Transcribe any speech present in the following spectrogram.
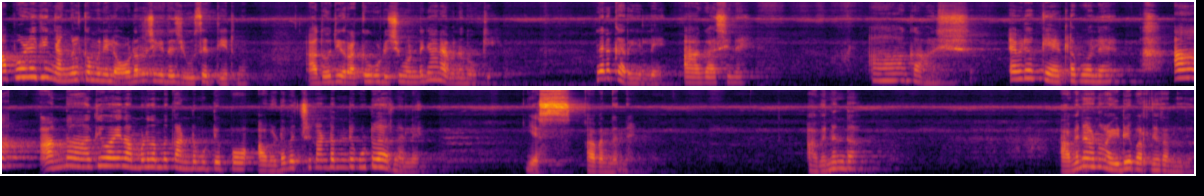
അപ്പോഴേക്കും ഞങ്ങൾക്ക് മുന്നിൽ ഓർഡർ ചെയ്ത ജ്യൂസ് എത്തിയിരുന്നു. അതൊരു ഇറക്ക് കുടിച്ചുകൊണ്ട് ഞാൻ അവനെ നോക്കി. നിനക്കറിയില്ലേ ആകാശിനെ? ആകാശ് എവിടെയോ കേട്ട പോലെ. ആ അന്ന് ആദ്യമായി നമ്മൾ നമ്മൾ കണ്ടുമുട്ടിയപ്പോൾ അവിടെ വെച്ച് കണ്ട നിന്റെ കൂട്ടുകാരനല്ലേ? യെസ് അവൻ തന്നെ. അവനെന്താ? അവനാണോ ഐഡിയ പറഞ്ഞു തന്നത്?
